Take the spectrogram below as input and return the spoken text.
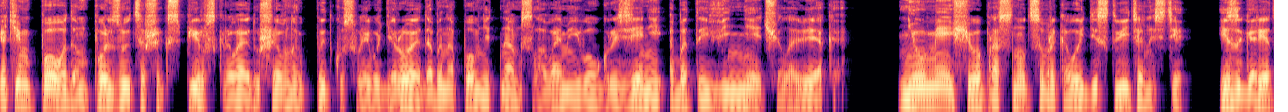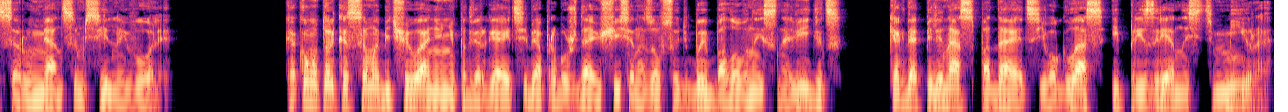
Каким поводом пользуется Шекспир, вскрывая душевную пытку своего героя, дабы напомнить нам словами его угрызений об этой вине человека, не умеющего проснуться в роковой действительности и загореться румянцем сильной воли? Какому только самобичеванию не подвергает себя пробуждающийся на зов судьбы балованный сновидец, когда пелена спадает с его глаз и презренность мира,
